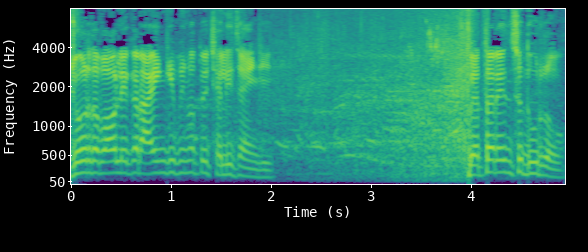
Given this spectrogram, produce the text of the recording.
ज़ोर दबाव लेकर आएँगी भी ना तो ये चली जाएँगी। बेहतर है इनसे दूर रहो।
